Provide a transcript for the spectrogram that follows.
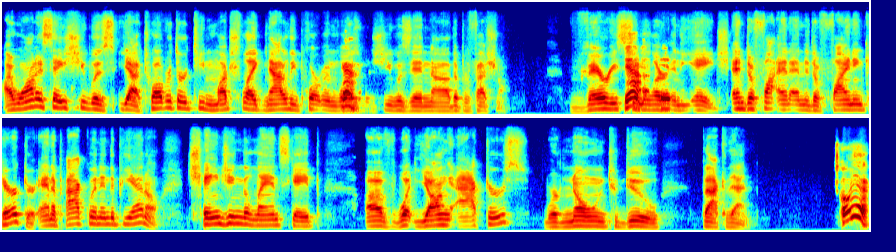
I want to say she was, yeah, 12 or 13, much like Natalie Portman was Yeah. when she was in uh, The Professional. Very Yeah, similar it- in the age and, defi- and, and a defining character. Anna Paquin in the piano, changing the landscape of what young actors were known to do back then. Oh, yeah.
